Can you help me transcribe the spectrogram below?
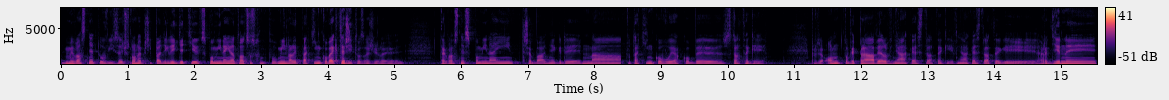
my vlastně tu výseč v tomhle případě, kdy děti vzpomínají na to, na co vzpomínali tatínkové, kteří to zažili, tak vlastně vzpomínají třeba někdy na tu tatínkovu jakoby strategii. Protože on to vyprávěl v nějaké strategii. V nějaké strategii hrdiny,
